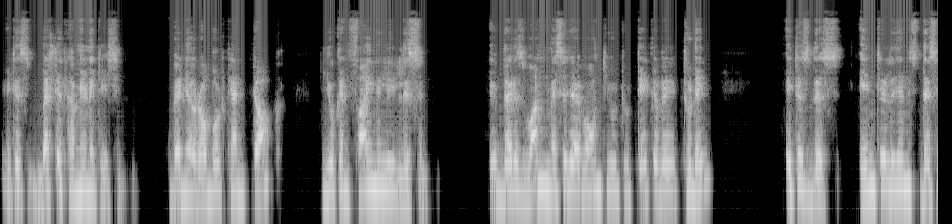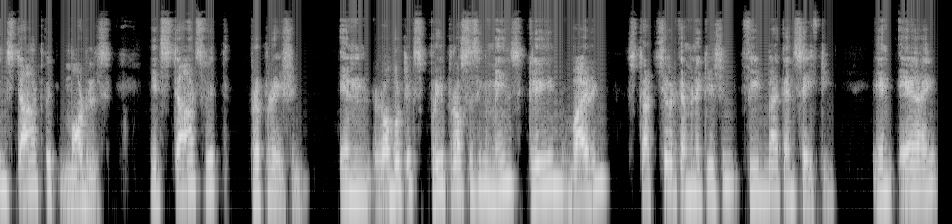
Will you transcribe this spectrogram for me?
it is better communication. When your robot can talk, you can finally listen. If there is one message I want you to take away today, it is this intelligence doesn't start with models, it starts with preparation. In robotics, pre processing means clean wiring, structured communication, feedback, and safety. In AI,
